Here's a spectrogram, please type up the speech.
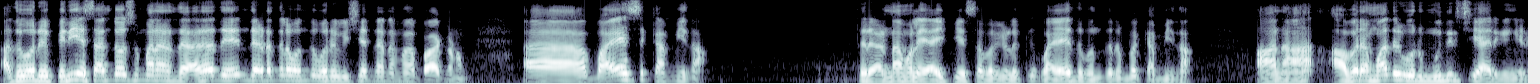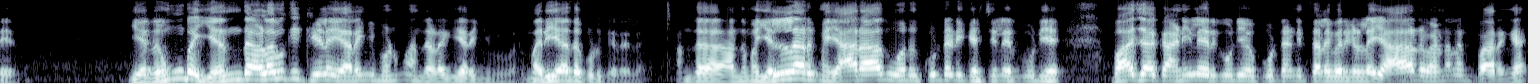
அது ஒரு பெரிய சந்தோஷமான இருந்தது அதாவது இந்த இடத்துல வந்து ஒரு விஷயத்த நம்ம பார்க்கணும். ஆஹ் வயசு கம்மி தான் திரு அண்ணாமலை ஐபிஎஸ் அவர்களுக்கு வயது வந்து ரொம்ப கம்மி தான் ஆனால் அவரை மாதிரி ஒரு முதிர்ச்சி யாருக்கும் கிடையாது. ரொம்ப எந்த அளவுக்கு கீழே இறங்கி போகணுமோ அந்த அளவுக்கு இறங்கி போவார். மரியாதை கொடுக்கறதில்ல அந்த அந்த மாதிரி எல்லாருக்குமே யாராவது ஒரு கூட்டணி கட்சியில் இருக்கக்கூடிய பாஜக அணியில் இருக்கக்கூடிய கூட்டணி தலைவர்களில் யார் வேணாலும் பாருங்கள்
